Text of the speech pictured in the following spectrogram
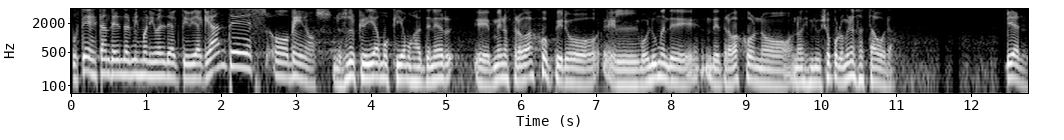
¿Ustedes están teniendo el mismo nivel de actividad que antes o menos? Nosotros creíamos que íbamos a tener eh, menos trabajo, pero el volumen de, trabajo no disminuyó por lo menos hasta ahora. Bien,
